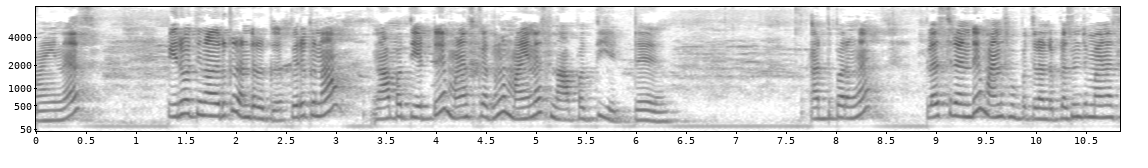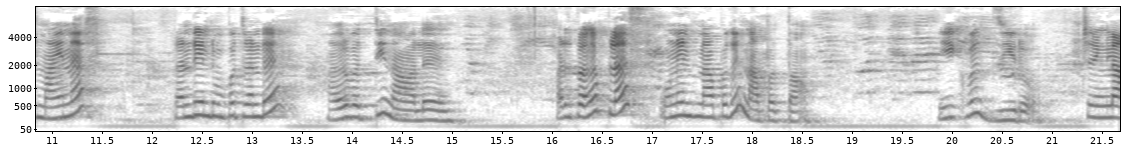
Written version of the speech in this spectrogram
மைனஸ் இப்போ இருபத்தி நாலு இருக்குது ரெண்டு இருக்குது பெருக்குன்னா நாற்பத்தி எட்டு மைனஸ் கற்றுனா மைனஸ் நாற்பத்தி எட்டு. அடுத்து பாருங்கள் ப்ளஸ் ரெண்டு மைனஸ் முப்பத்தி ரெண்டு ப்ளஸ் இன்ட்டு மைனஸ் மைனஸ் ரெண்டு இன்ட்டு முப்பத்தி ரெண்டு அறுபத்தி நாலு அடுத்து பாருங்கள் ப்ளஸ் ஒன்று இன்ட்டு நாற்பது நாற்பத்தான் ஈக்குவல் ஜீரோ சரிங்களா?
